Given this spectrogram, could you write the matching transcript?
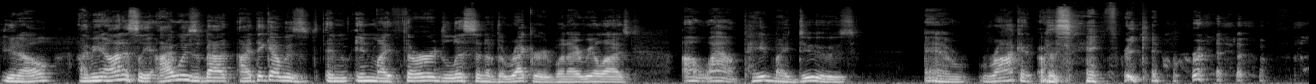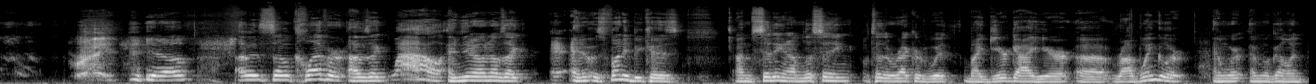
You know? I mean, honestly, I was about, I think I was in, in my third listen of the record when I realized, oh, wow, paid my dues and Rocket are the same freaking riff. Right. you know? I was so clever. I was like, wow. And, you know, and I was like, and it was funny because I'm sitting and I'm listening to the record with my gear guy here, uh, Rob Wingler, and we're and we're going,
